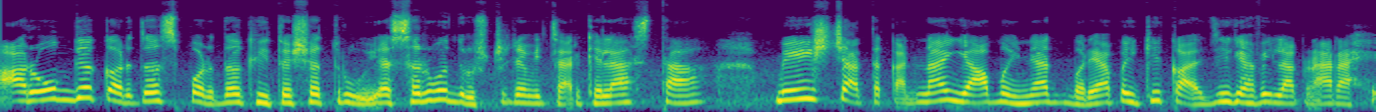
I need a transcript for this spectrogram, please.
आरोग्य कर्ज स्पर्धक हितशत्रू या सर्व दृष्टीने विचार केला असता मेष चातकांना या महिन्यात बऱ्यापैकी काळजी घ्यावी लागणार आहे.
